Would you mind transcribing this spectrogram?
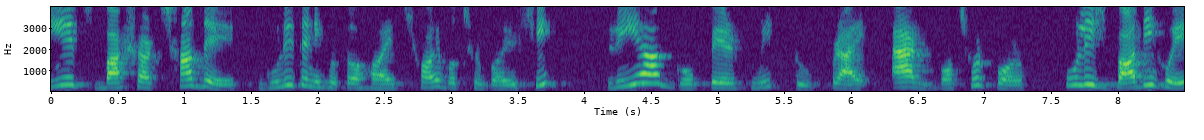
নিজ বাসার ছাদে গুলিতে নিহত হয় ছয় বছর বয়সী রিয়া গোপের মৃত্যু প্রায় এক বছর পর পুলিশ বাদী হয়ে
